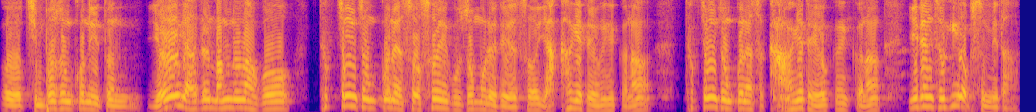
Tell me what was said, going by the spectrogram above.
어, 진보 정권이든 여야를 막론하고 특정 정권에서 서해 구조물에 대해서 약하게 대응했거나 특정 정권에서 강하게 대응했거나 이런 적이 없습니다.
